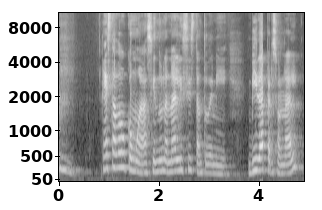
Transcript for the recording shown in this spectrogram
he estado como haciendo un análisis tanto de mi vida personal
